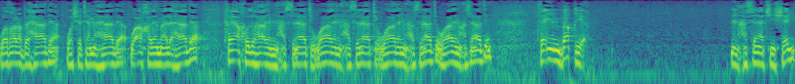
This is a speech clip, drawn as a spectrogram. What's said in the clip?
وضرب هذا وشتم هذا وأخذ مال هذا فيأخذ هذا من حسناته وهذا من حسناته وهذا من حسناته وهذا من حسناته. فإن بقي من حسناته شيء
